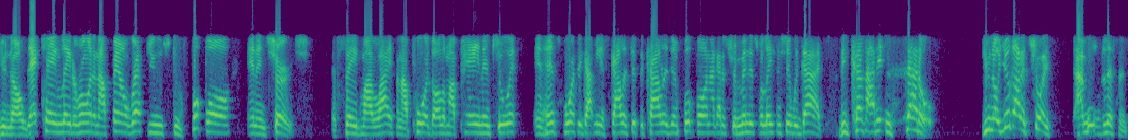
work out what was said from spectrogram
You know, that came later on, and I found refuge through football and in church. That saved my life, and I poured all of my pain into it. And henceforth, it got me a scholarship to college in football, and I got a tremendous relationship with God because I didn't settle. You know, you got a choice. I mean, listen,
